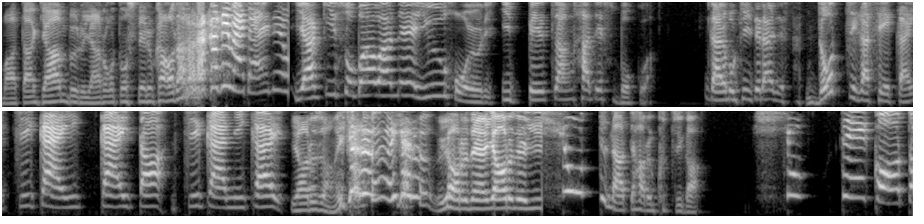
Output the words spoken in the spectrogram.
またギャンブルやろうとしてる顔だろ、中ではないでよ焼きそばはね、UFO より一平ちゃん派です、僕は。誰も聞いてないです。どっちが正解？地下1階と地下2階。やるじゃん。いけるいけるやるね、やるね。ひょってなってはる口が。ひょってこと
